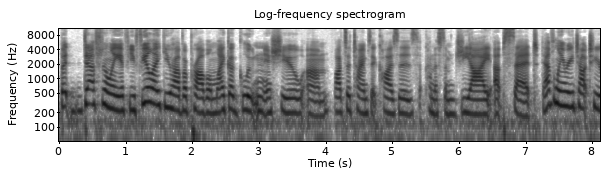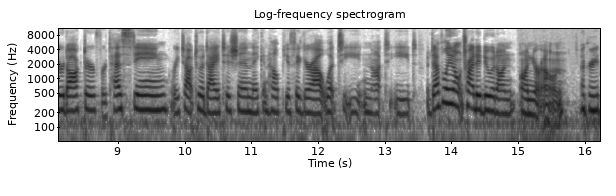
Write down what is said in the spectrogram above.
But definitely, if you feel like you have a problem like a gluten issue, um, lots of times it causes kind of some GI upset. Definitely reach out to your doctor for testing, reach out to a dietitian. They can help you figure out what to eat and not to eat. But definitely don't try to do it on, on your own. Agreed.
